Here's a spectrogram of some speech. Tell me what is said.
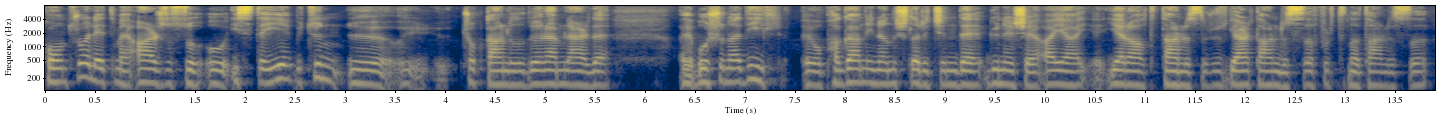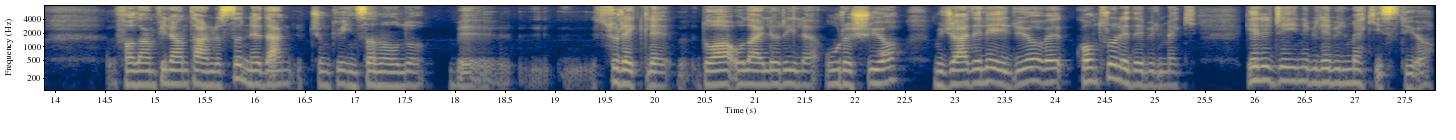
kontrol etme arzusu, isteği bütün çok tanrılı dönemlerde boşuna değil o pagan inanışlar içinde güneşe, aya, yeraltı tanrısı, rüzgar tanrısı, fırtına tanrısı, falan filan tanrısı. Neden? Çünkü insanoğlu e, sürekli doğa olaylarıyla uğraşıyor, mücadele ediyor ve kontrol edebilmek, geleceğini bilebilmek istiyor.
